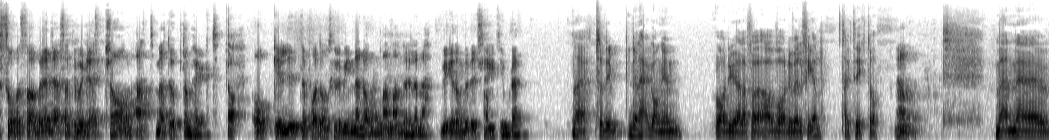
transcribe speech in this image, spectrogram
så pass förberedda så att det var deras plan att möta upp dem högt. Ja. Och lita på att de skulle vinna de man-man-duellerna. Vilket de bevisligen inte gjorde. Nej, så det, den här gången var det ju i alla fall ja, var det väl fel taktik då. Ja. Men eh,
